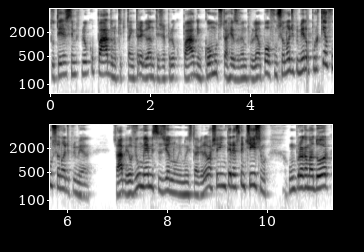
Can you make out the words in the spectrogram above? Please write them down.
tu esteja sempre preocupado no que tu tá entregando, esteja preocupado em como tu tá resolvendo o problema. Pô, funcionou de primeira, por que funcionou de primeira? Sabe? Eu vi um meme esses dias no, no Instagram, eu achei interessantíssimo. Um programador,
